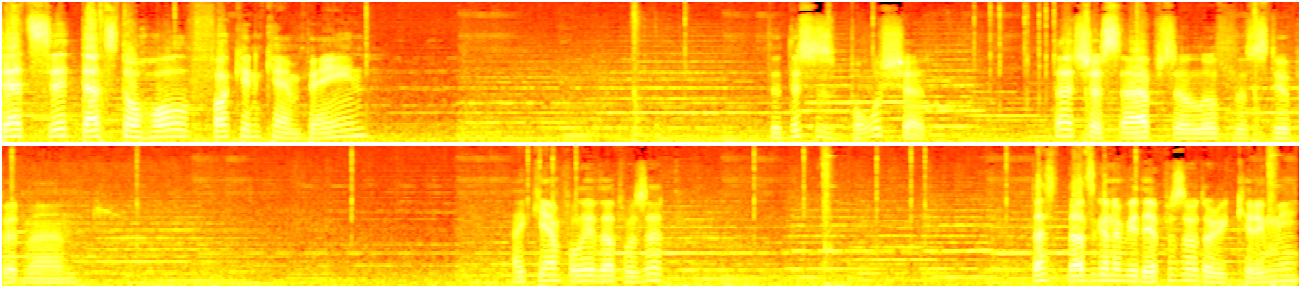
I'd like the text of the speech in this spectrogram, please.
That's it? That's the whole fucking campaign? Dude, this is bullshit. That's just absolutely stupid, man. I can't believe that was it. That's that's gonna be the episode? Are you kidding me?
